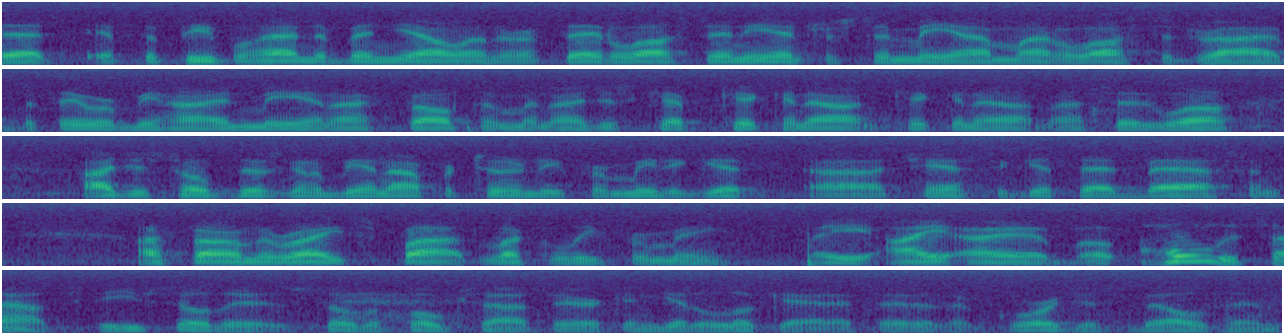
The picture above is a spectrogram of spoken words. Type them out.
that if the people hadn't have been yelling or if they'd lost any interest in me, I might have lost the drive. But they were behind me, and I felt them, and I just kept kicking out and kicking out. And I said, well, I just hope there's going to be an opportunity for me to get uh, a chance to get that bass. And I found the right spot, luckily for me. Hey, I, I uh, hold this out, Steve, so the so the folks out there can get a look at it. That is a gorgeous belt, and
